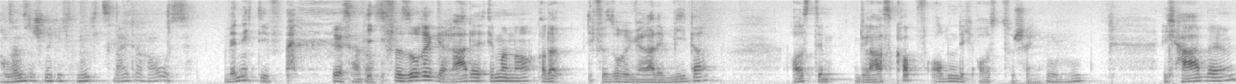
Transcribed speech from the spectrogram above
Ansonsten schmecke ich nichts weiter raus. Wenn ich die. Jetzt hat Ich er's. versuche gerade immer noch, oder ich versuche gerade wieder aus dem Glaskopf ordentlich auszuschenken. Mhm. Ich habe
